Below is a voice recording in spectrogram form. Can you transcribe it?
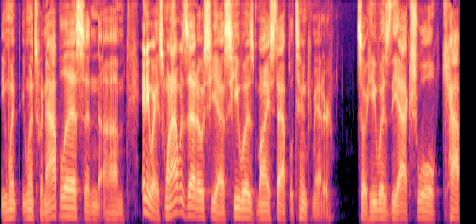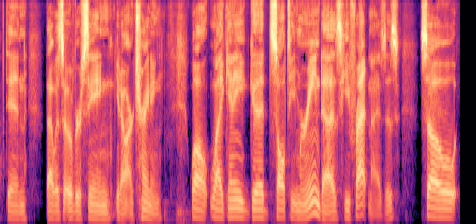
he went he went to Annapolis. And um, anyways, when I was at OCS, he was my staff platoon commander. So he was the actual captain that was overseeing, you know, our training. Well, like any good salty Marine does, he fraternizes. So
